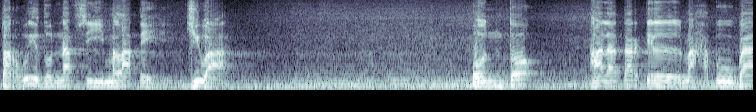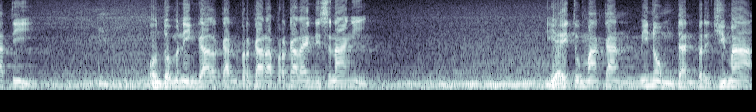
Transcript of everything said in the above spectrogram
tarwidun nafsi melatih jiwa. Untuk ala tarkil mahbubati. Untuk meninggalkan perkara-perkara yang disenangi. Yaitu makan, minum dan berjima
